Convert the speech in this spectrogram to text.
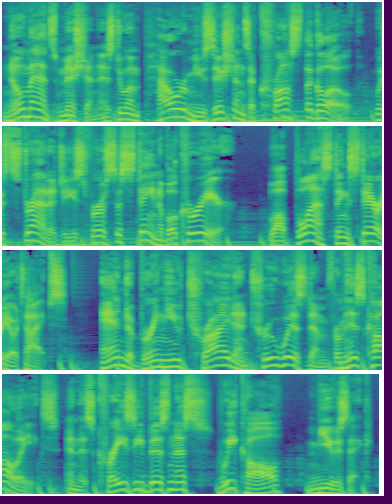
Nomad's mission is to empower musicians across the globe with strategies for a sustainable career while blasting stereotypes and to bring you tried and true wisdom from his colleagues in this crazy business we call music.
